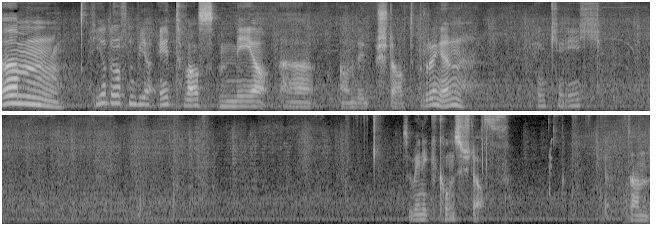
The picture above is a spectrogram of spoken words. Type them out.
Ähm, hier dürfen wir etwas mehr äh, an den Start bringen, denke ich. Zu wenig Kunststoff. Ja, dann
